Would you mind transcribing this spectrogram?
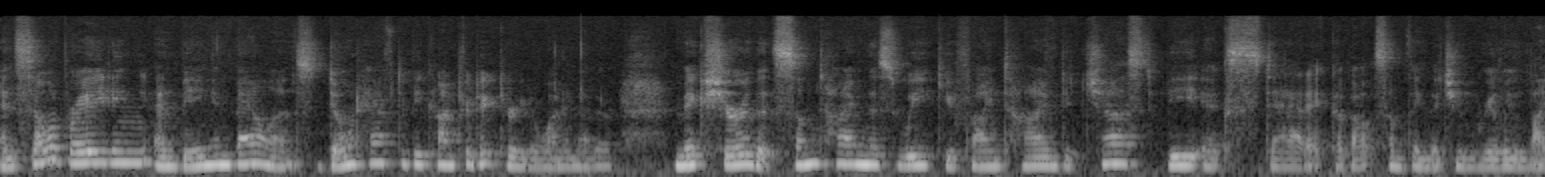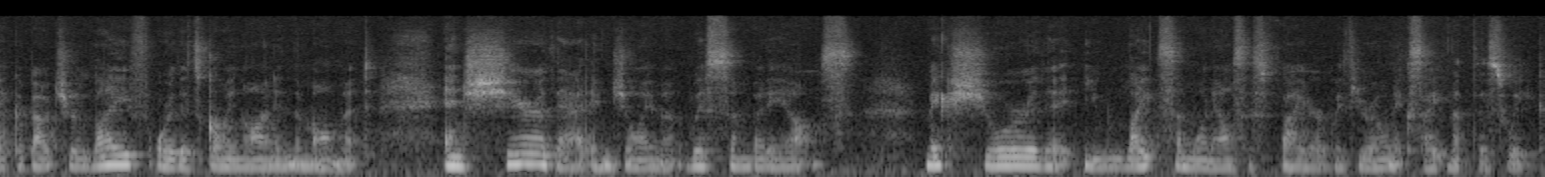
And celebrating and being in balance don't have to be contradictory to one another. Make sure that sometime this week you find time to just be ecstatic about something that you really like about your life or that's going on in the moment. And share that enjoyment with somebody else. Make sure that you light someone else's fire with your own excitement this week.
